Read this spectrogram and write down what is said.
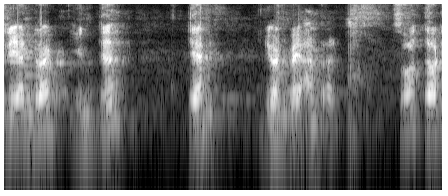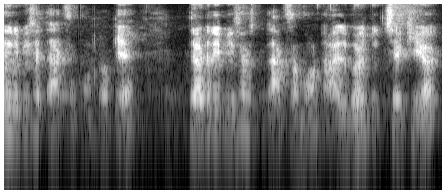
300 into 10 divided by 100. So 30 rupees a tax amount. Okay. 30 rupees a tax amount. I am going to check here.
